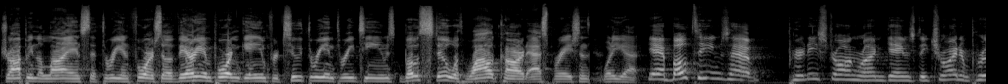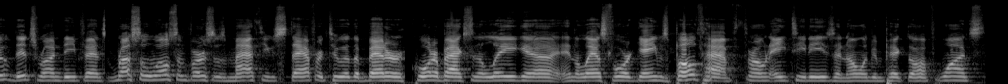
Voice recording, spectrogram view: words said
dropping the Lions to 3 and 4. So a very important game for 2 3 and 3 teams, both still with wild card aspirations. What do you got? Yeah, both teams have pretty strong run games. Detroit improved its run defense. Russell Wilson versus Matthew Stafford, two of the better quarterbacks in the league uh, in the last four games. Both have thrown ATDs and only been picked off once.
